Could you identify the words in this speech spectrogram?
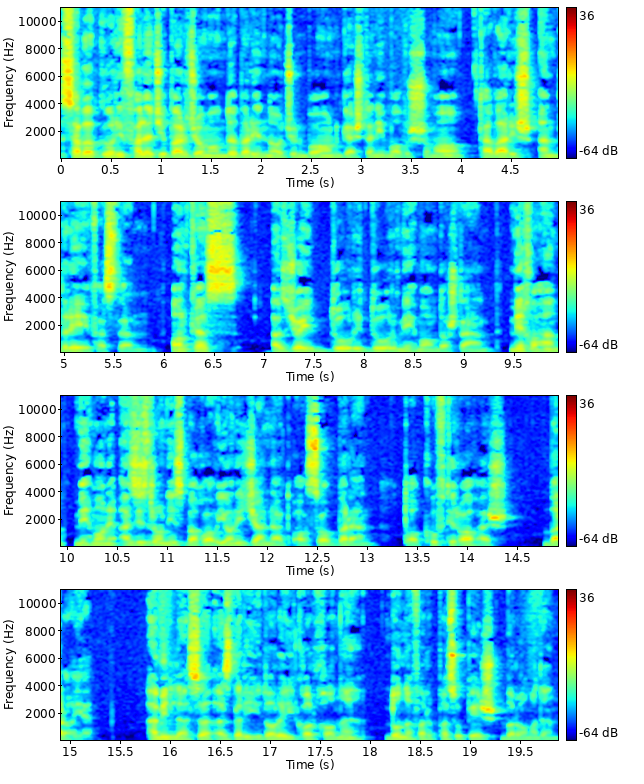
سببگاری فلج برجامانده برای ناجنبان گشتن ما و شما تورش اندریف هستند. آن کس از جای دور دور مهمان داشتند. می‌خواهند مهمان عزیز را نیز به قاویان جنت آساب برند تا کفت راهش براید همین لحظه از در اداره کارخانه دو نفر پس و پیش برآمدند.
